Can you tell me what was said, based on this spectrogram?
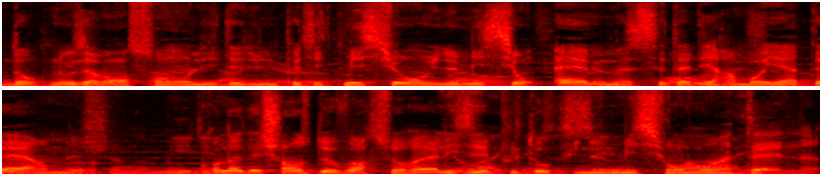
Donc nous avançons l'idée d'une petite mission, une mission M, c'est-à-dire à moyen terme, qu'on a des chances de voir se réaliser plutôt qu'une mission lointaine.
